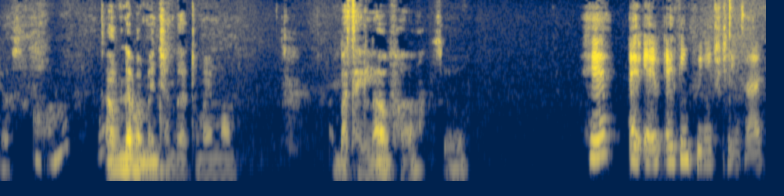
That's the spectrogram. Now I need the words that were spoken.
guess. I've never mentioned that to my mom. But I love her, so. Here, I, I I think we need to change that.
